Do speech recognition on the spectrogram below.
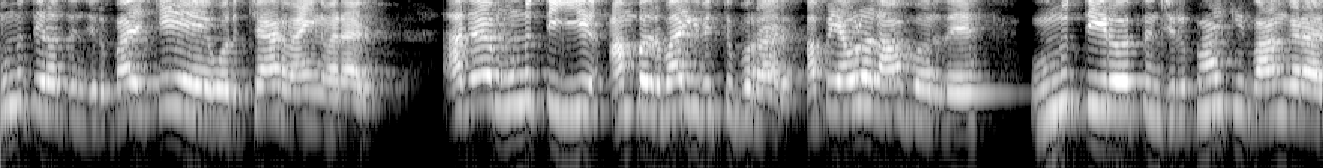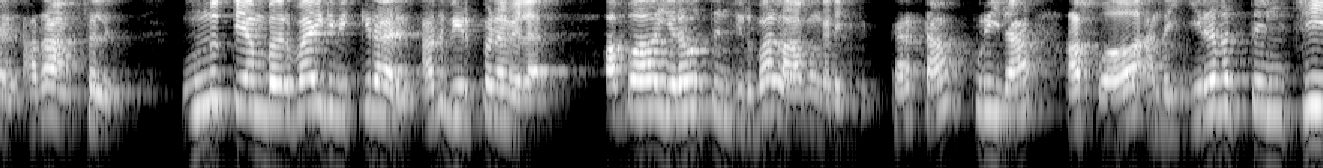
முந்நூற்றி இருபத்தஞ்சி ரூபாய்க்கு ஒரு சேர் வாங்கின்னு வராரு. அதை முந்நூற்றி ஐம்பது ரூபாய்க்கு விற்று போடுறாரு. அப்போ எவ்வளோ லாபம் வருது? முந்நூற்றி இருபத்தஞ்சி ரூபாய்க்கு வாங்குறாரு. அதான் அசல். முந்நூற்றி ஐம்பது ரூபாய்க்கு விற்கிறாரு. அது விற்பனை விலை. அப்போ இருபத்தஞ்சு ரூபாய் லாபம் கிடைக்குது. கரெக்டாக புரியுதா? அப்போ அந்த இருபத்தஞ்சி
